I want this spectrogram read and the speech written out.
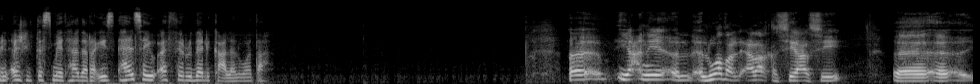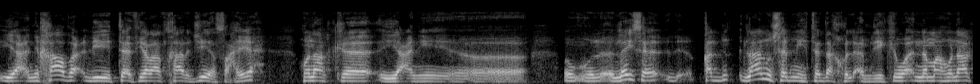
من أجل تسمية هذا الرئيس. هل سيؤثر ذلك على الوضع؟ آه، يعني الوضع العراقي السياسي آه، يعني خاضع لتأثيرات خارجية صحيح؟ هناك يعني ليس قد لا نسميه تدخل أمريكي وإنما هناك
